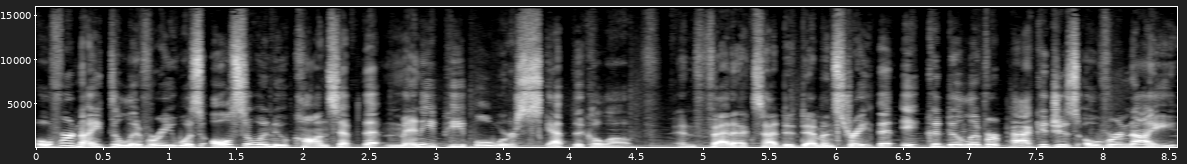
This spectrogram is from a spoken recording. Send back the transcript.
Overnight delivery was also a new concept that many people were skeptical of, and FedEx had to demonstrate that it could deliver packages overnight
